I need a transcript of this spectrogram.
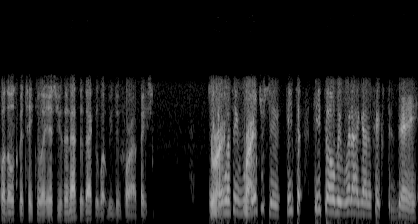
for those particular issues, and that's exactly what we do for our patients. Right. What's even right. interesting, he t- he told me what I got to fix today,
